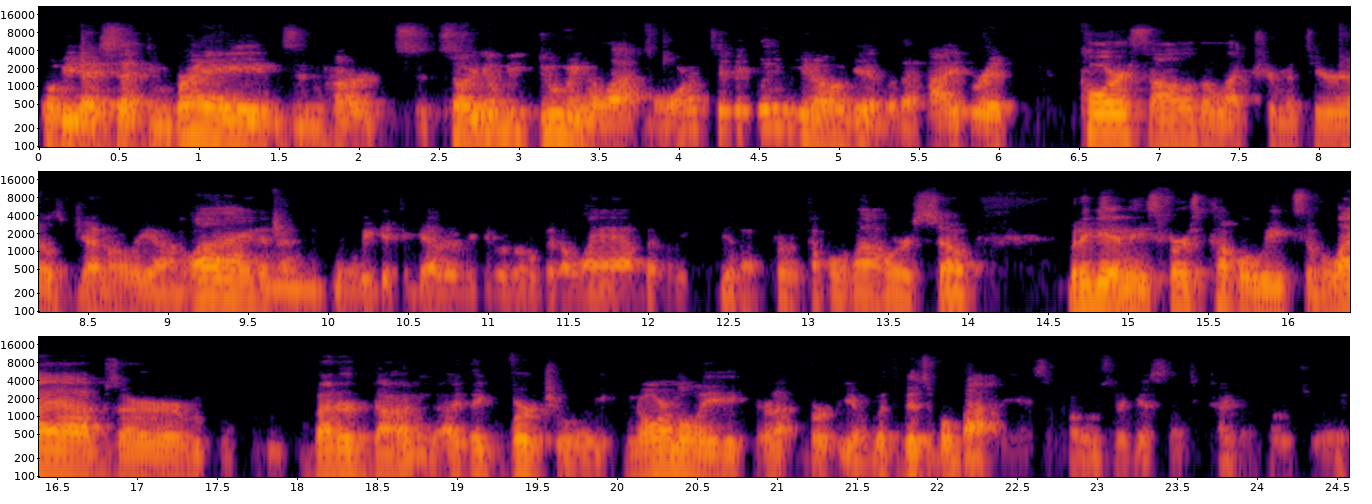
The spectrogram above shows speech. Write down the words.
we'll be dissecting brains and hearts. So you'll be doing a lot more typically, you know, again, with a hybrid course, all of the lecture materials generally online. And then when we get together, we do a little bit of lab every, you know, for a couple of hours. So, but again, these first couple weeks of labs are better done, I think, virtually. Normally, or not, you know, with visible body, I suppose. I guess that's kind of virtually.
